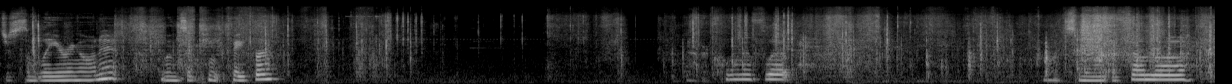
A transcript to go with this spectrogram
Just some layering on it. 1 16th paper. Another corner flip. Lots more ephemera.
